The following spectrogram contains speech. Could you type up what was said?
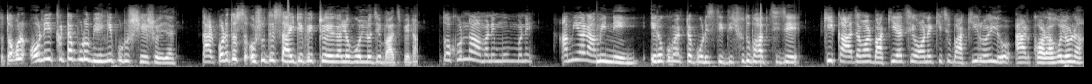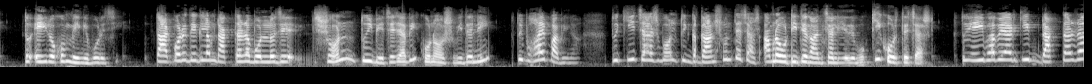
তো তখন অনেকটা পুরো ভেঙে পুরো শেষ হয়ে যাচ্ছে। তারপরে তো ওষুধের সাইড এফেক্ট হয়ে গেল, বলল যে বাঁচবে না। তখন না মানে মানে আমি আর আমি নেই, এরকম একটা পরিস্থিতি। শুধু ভাবছি যে, কি কাজ আমার বাকি আছে, অনেক কিছু বাকি রইল, আর করা হলো না। তো এই রকম ভেঙে পড়েছি। তারপরে দেখলাম ডাক্তাররা বলল যে শোন তুই বেঁচে যাবি কোনো অসুবিধা নেই। তুই ভয় পাবি না। তুই কি চাস বল? তুই গান শুনতে চাস? আমরা ওটিতে গান চালিয়ে দেবো। কি করতে চাস? তো এইভাবে আর কি ডাক্তাররা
